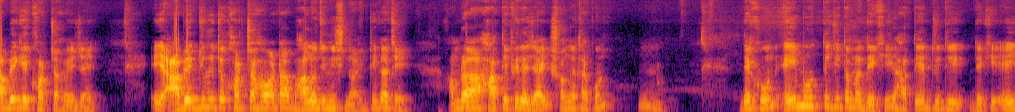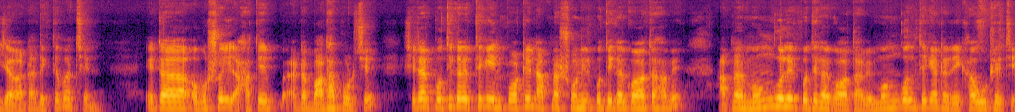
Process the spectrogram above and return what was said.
আবেগে খরচা হয়ে যায়। এই আবেগজনিত খরচা হওয়াটা ভালো জিনিস নয়, ঠিক আছে? আমরা হাতে ফিরে যাই, সঙ্গে থাকুন। দেখুন, এই মুহূর্তে যদি আমরা দেখি, হাতের যদি দেখি, এই জায়গাটা, দেখতে পাচ্ছেন? এটা অবশ্যই হাতে একটা বাধা পড়ছে। সেটার প্রতিকারের থেকে ইম্পর্টেন্ট আপনার শনির প্রতিকার করাতে হবে, আপনার মঙ্গলের প্রতিকার করাতে হবে। মঙ্গল থেকে একটা রেখা উঠেছে,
